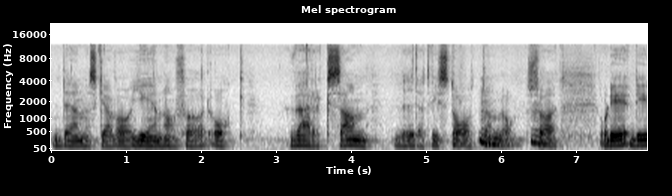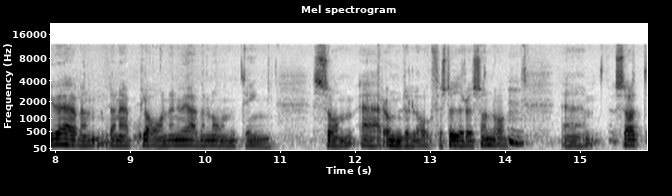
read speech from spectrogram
den ska vara genomförd och verksam vid ett visst datum. Mm. Då. Så, mm. och det, det, är ju även, den här planen är ju även någonting som är underlag för styrelsen. Då. Mm. Ehm, så att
